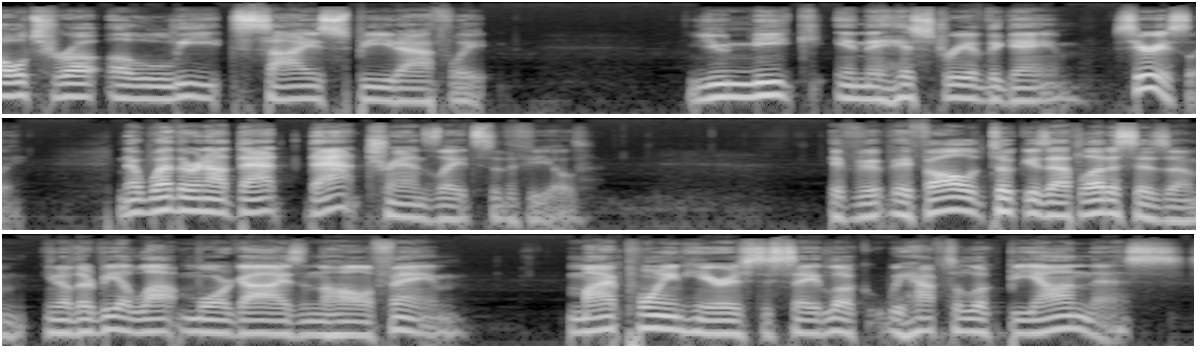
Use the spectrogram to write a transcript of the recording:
ultra elite size speed athlete, unique in the history of the game. Seriously. Now, whether or not that that translates to the field, if, if, if all it took is athleticism, you know, there'd be a lot more guys in the Hall of Fame. My point here is to say, look, we have to look beyond this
